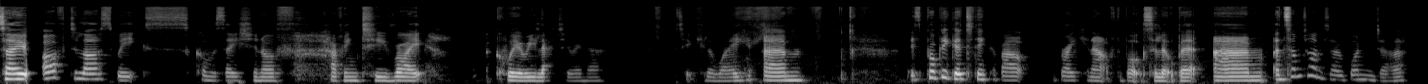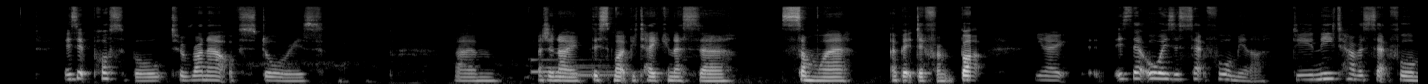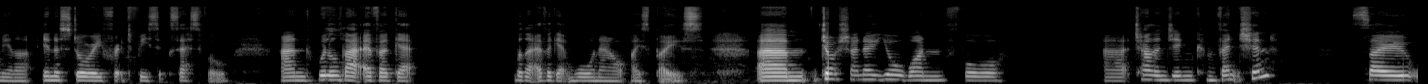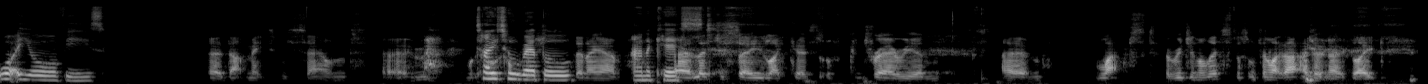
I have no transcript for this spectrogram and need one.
So, after last week's conversation of having to write a query letter in a particular way, um, it's probably good to think about breaking out of the box a little bit. Um, and sometimes I wonder is it possible to run out of stories? Um, I don't know, this might be taking us uh, somewhere a bit different, but you know, is there always a set formula? Do you need to have a set formula in a story for it to be successful? And will that ever get will that ever get worn out? I suppose. Um, Josh, I know you're one for uh, challenging convention. So, what are your views? Uh, that makes me sound um, total rebel than I am. Anarchist. Uh, let's just say like a sort of contrarian um, lapsed originalist or something like that. I don't know. Like,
